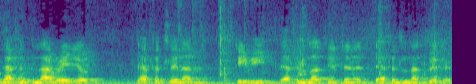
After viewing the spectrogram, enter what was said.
Definitely not radio, definitely not TV, definitely not internet, definitely not Twitter.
